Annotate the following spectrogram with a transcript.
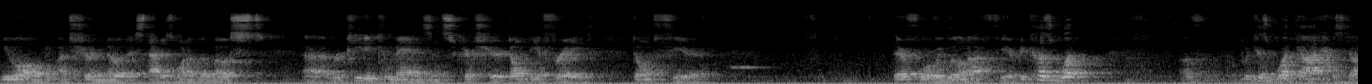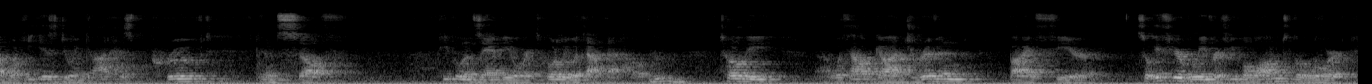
You all, I'm sure, know this. That is one of the most uh, repeated commands in Scripture. Don't be afraid. Don't fear. Therefore we will not fear. Because what of because what God has done, what He is doing, God has proved Himself. People in Zambia were totally without that hope. Mm-hmm. Totally uh, without God, driven by fear. So if you're a believer, if you belong to the Lord,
